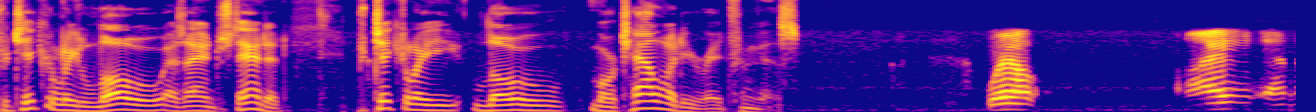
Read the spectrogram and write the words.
particularly low, as I understand it, particularly low mortality rate from this. Well, I am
